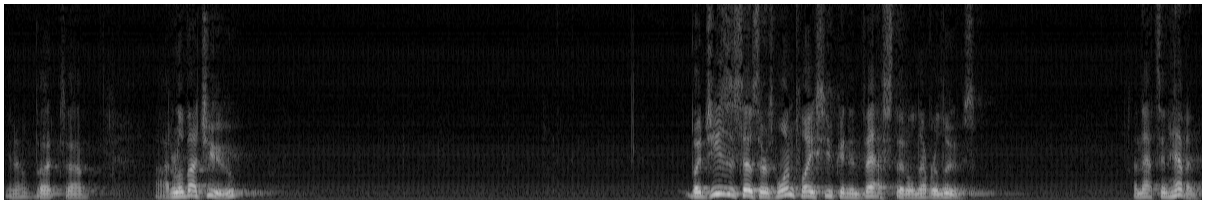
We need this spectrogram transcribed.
you know, but uh, I don't know about you. But Jesus says there's one place you can invest that'll never lose, and that's in heaven.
